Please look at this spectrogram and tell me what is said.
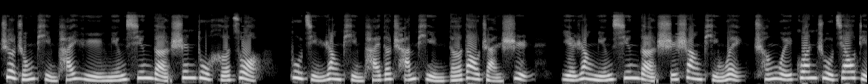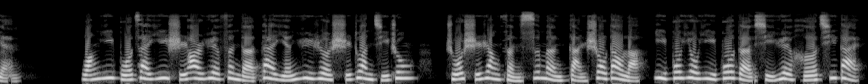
这种品牌与明星的深度合作，不仅让品牌的产品得到展示，也让明星的时尚品味成为关注焦点。王一博在一十二月份的代言预热时段集中，着实让粉丝们感受到了一波又一波的喜悦和期待。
